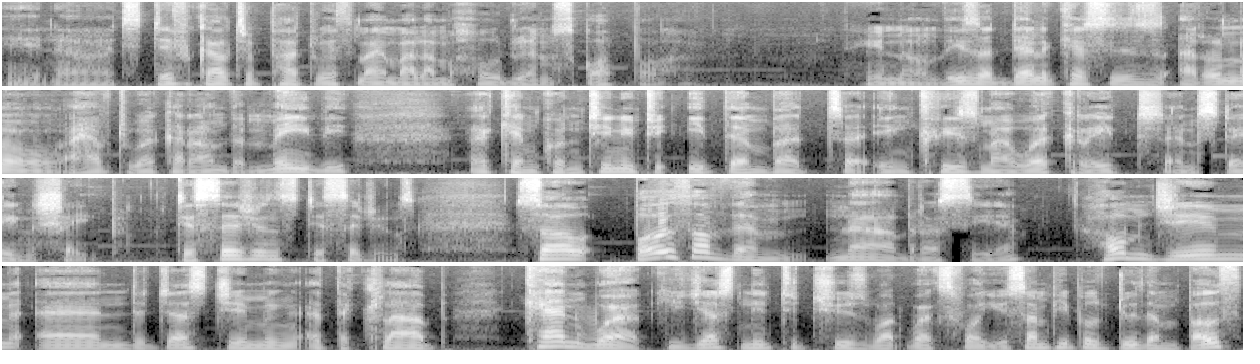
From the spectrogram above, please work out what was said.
You know it's difficult to part with my malamhodri and you know, these are delicacies. I don't know. I have to work around them. Maybe I can continue to eat them, but uh, increase my work rate and stay in shape. Decisions, decisions. So both of them now, Brasia, home gym and just gymming at the club can work. You just need to choose what works for you. Some people do them both,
